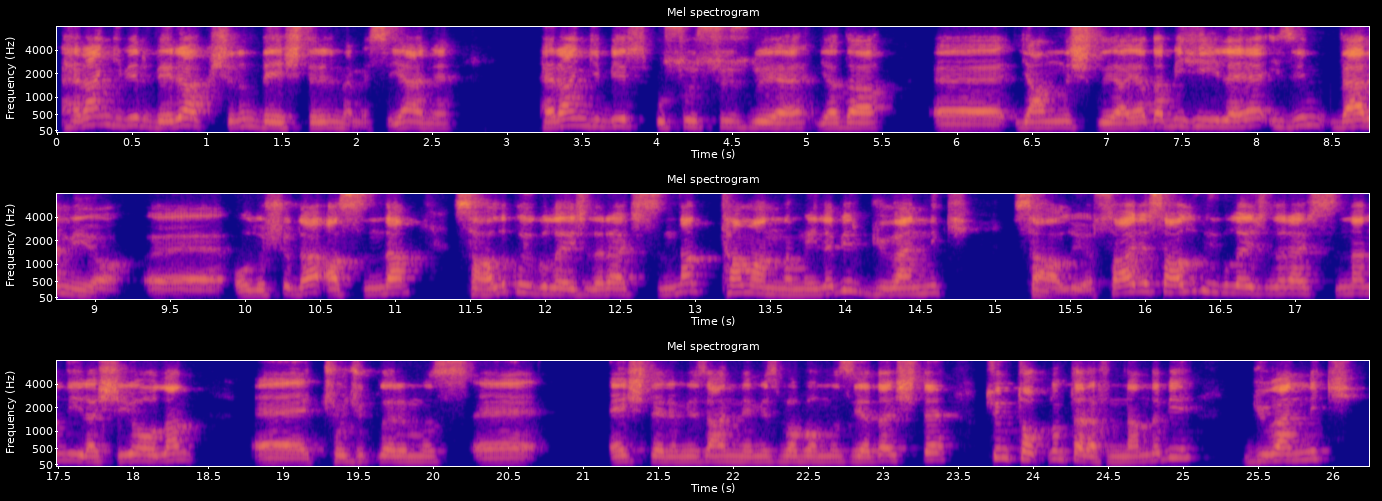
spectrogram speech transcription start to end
herhangi bir veri akışının değiştirilmemesi. Yani herhangi bir usulsüzlüğe ya da e, yanlışlığa ya da bir hileye izin vermiyor e, oluşu da aslında sağlık uygulayıcıları açısından tam anlamıyla bir güvenlik sağlıyor. Sadece sağlık uygulayıcıları açısından değil aşıyı olan e, çocuklarımız, e, eşlerimiz, annemiz, babamız ya da işte tüm toplum tarafından da bir güvenlik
